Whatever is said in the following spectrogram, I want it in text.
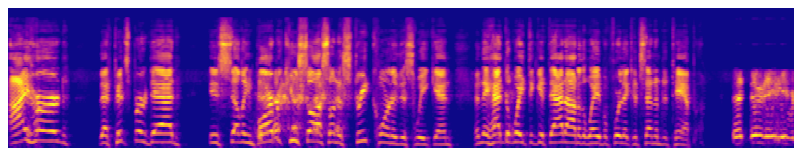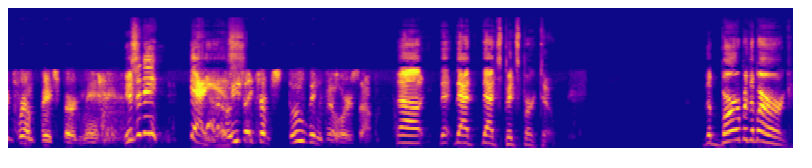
I heard that Pittsburgh Dad is selling barbecue sauce on a street corner this weekend, and they had to wait to get that out of the way before they could send him to Tampa. That dude ain't even from Pittsburgh, man. Isn't he? Yeah, he No, is. he's like from Steubenville or something. No, that, that that's Pittsburgh too. The burb of the berg,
